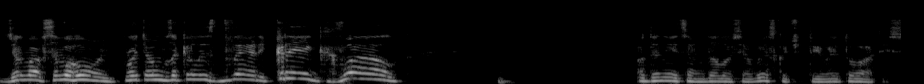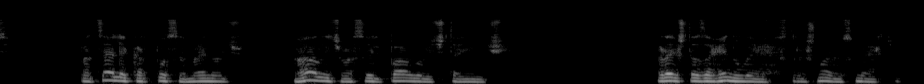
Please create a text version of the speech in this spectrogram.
Зірвався вогонь, протягом закрились двері, крик, гвалт. Одиницям вдалося вискочити і врятуватись. Пацеля Карпо Семенович, Галич Василь Павлович та інші. Решта загинули страшною смертю.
